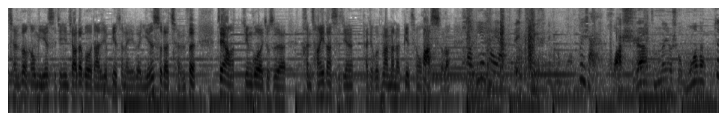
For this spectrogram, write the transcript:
成分和我们岩石进行交代过后，它就变成了一个岩石的成分。这样经过就是很长一段时间，它就会慢慢的变成化石了。好厉害呀！哎，这个肯定不能摸。为啥呀？化石啊，怎么能用手摸呢？这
